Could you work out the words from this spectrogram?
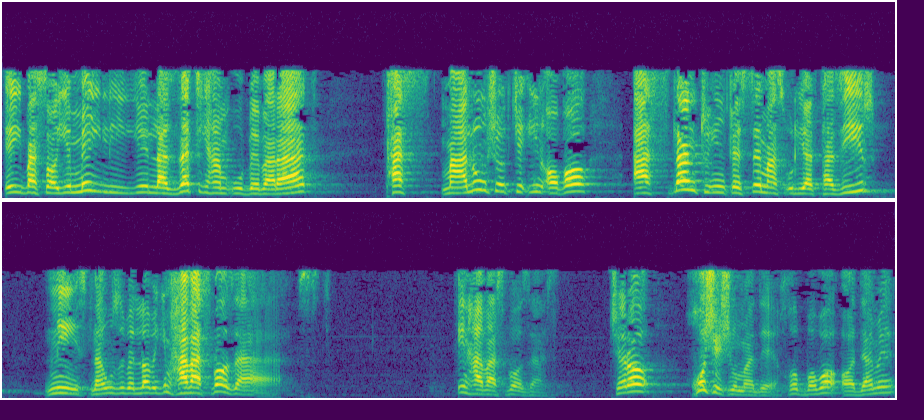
ای بسا یه میلی یه لذتی هم او ببرد پس معلوم شد که این آقا اصلا تو این قصه مسئولیت پذیر نیست. نعوذ بالله بگیم هوسباز است. این هوسباز است. چرا؟ خوشش اومده. خب بابا آدمه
